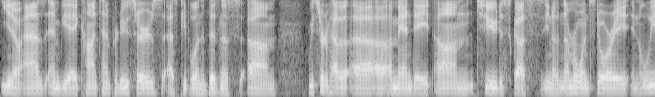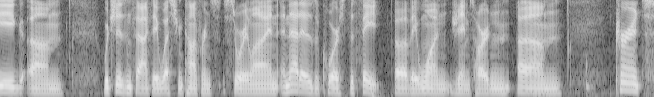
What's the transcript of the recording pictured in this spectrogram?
you know as NBA content producers, as people in the business, um, we sort of have a, a, a mandate um, to discuss you know the number one story in the league, um, which is in fact a Western Conference storyline, and that is of course the fate of a one James Harden. Um, current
